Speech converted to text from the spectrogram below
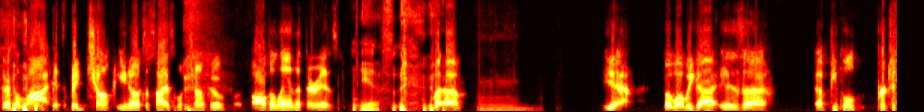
There's a lot. It's a big chunk. You know, it's a sizable chunk of all the land that there is. Yes. But um, yeah. But what we got is uh, uh people purchase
